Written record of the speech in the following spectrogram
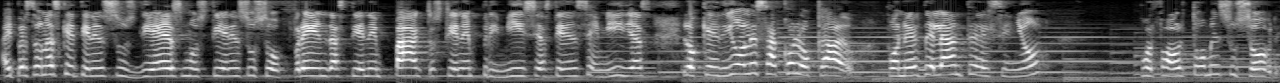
hay personas que tienen sus diezmos, tienen sus ofrendas, tienen pactos, tienen primicias, tienen semillas, lo que Dios les ha colocado poner delante del Señor, por favor tomen su sobre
